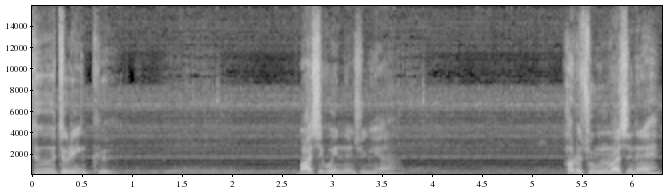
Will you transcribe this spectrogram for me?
투 드링크. 마시고 있는 중이야. 하루 종일 마시네?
